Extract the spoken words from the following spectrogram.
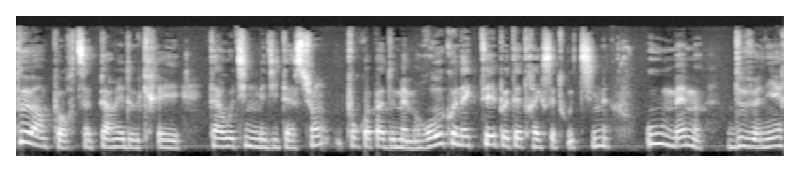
peu importe, ça te permet de créer ta routine méditation, pourquoi pas de même reconnecter peut-être avec cette routine ou même de venir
